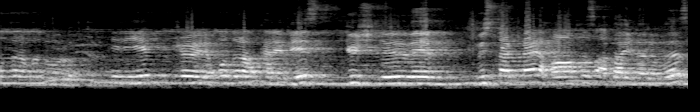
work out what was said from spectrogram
o tarafa doğru geleyim. Şöyle fotoğraf karemiz, güçlü ve müstakbel hafız adaylarımız,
